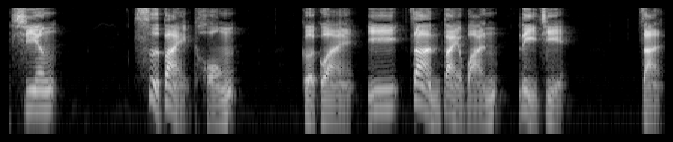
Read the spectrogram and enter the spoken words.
兴四拜同各官一赞拜完立戒赞。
